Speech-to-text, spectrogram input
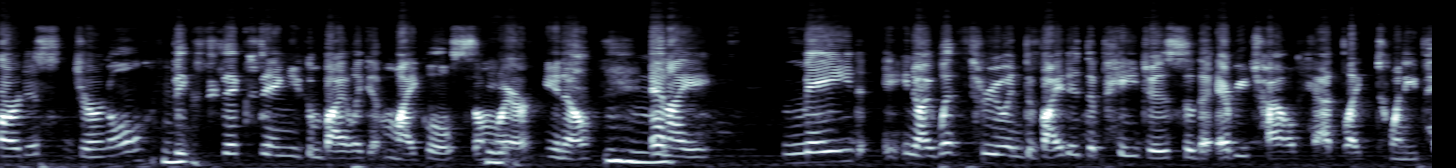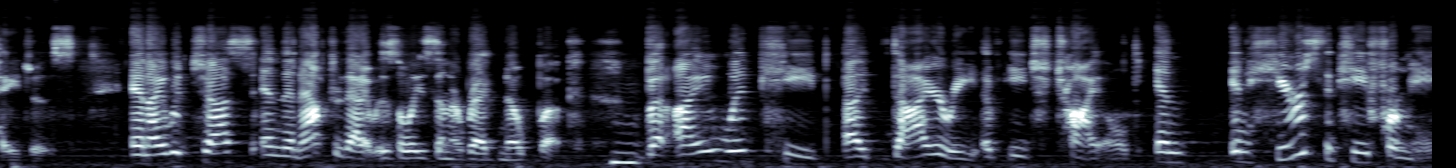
artist journal, mm-hmm. big thick thing you can buy like at Michael's somewhere, you know. Mm-hmm. And I made, you know, I went through and divided the pages so that every child had like 20 pages. And I would just, and then after that, it was always in a red notebook. Mm-hmm. But I would keep a diary of each child. And and here's the key for me,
